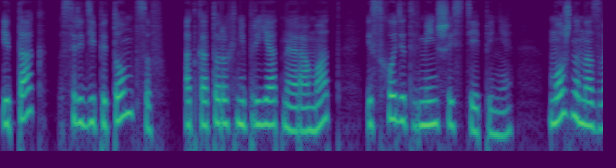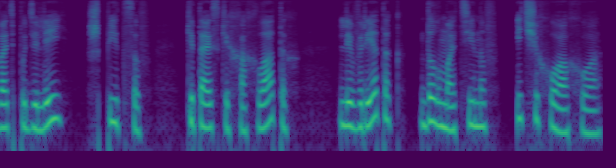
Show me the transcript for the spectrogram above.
Итак, среди питомцев, от которых неприятный аромат исходит в меньшей степени, можно назвать пуделей, шпицев, китайских хохлатых, левреток, далматинов и чихуахуа.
